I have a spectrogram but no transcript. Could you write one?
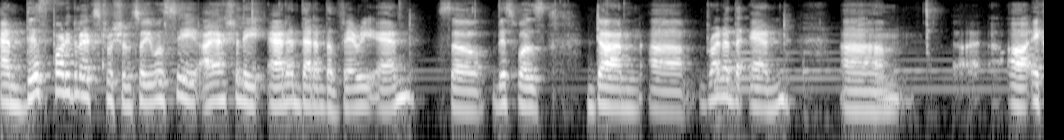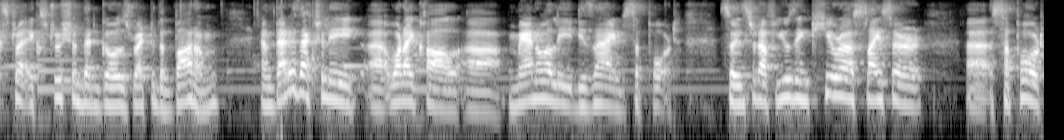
And this particular extrusion, so you will see I actually added that at the very end. So this was done uh, right at the end. Um, uh, extra extrusion that goes right to the bottom. And that is actually uh, what I call uh, manually designed support. So instead of using Cura slicer uh, support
